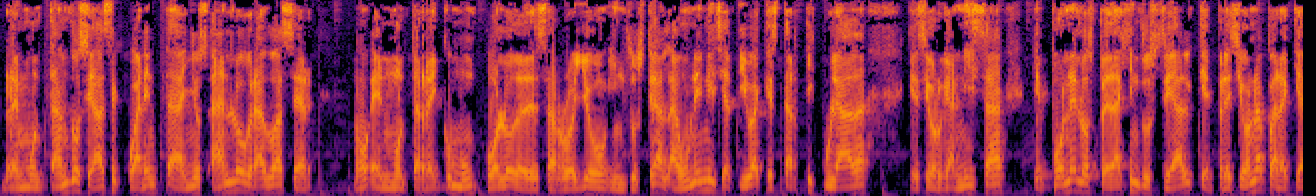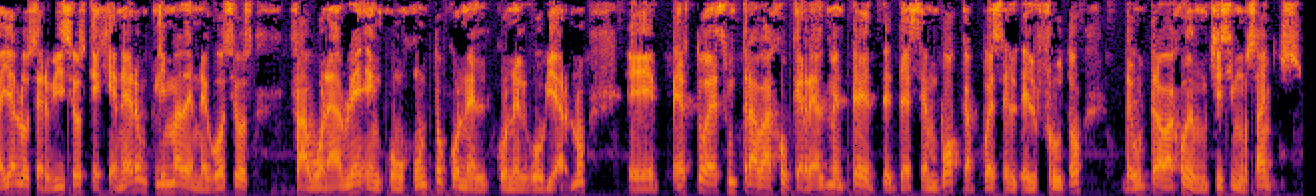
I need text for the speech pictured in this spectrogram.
remontándose hace 40 años han logrado hacer en Monterrey como un polo de desarrollo industrial, a una iniciativa que está articulada, que se organiza, que pone el hospedaje industrial, que presiona para que haya los servicios, que genera un clima de negocios favorable en conjunto con el con el gobierno. Eh, esto es un trabajo que realmente desemboca, pues, el, fruto de un trabajo de muchísimos años.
